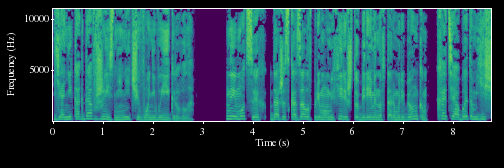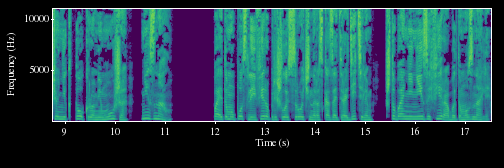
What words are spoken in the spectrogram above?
Я никогда в жизни ничего не выигрывала. На эмоциях даже сказала в прямом эфире, что беременна вторым ребенком, хотя об этом еще никто, кроме мужа, не знал. Поэтому после эфира пришлось срочно рассказать родителям, чтобы они не из эфира об этом узнали.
